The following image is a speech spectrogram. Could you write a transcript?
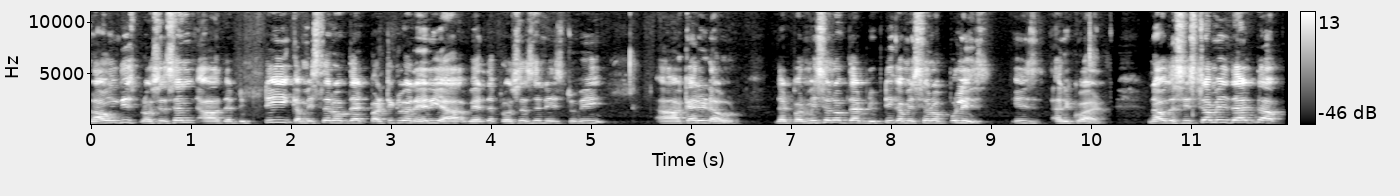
allowing this procession uh, the deputy commissioner of that particular area where the procession is to be uh, carried out that permission of the deputy commissioner of police is required. Now the system is that the,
